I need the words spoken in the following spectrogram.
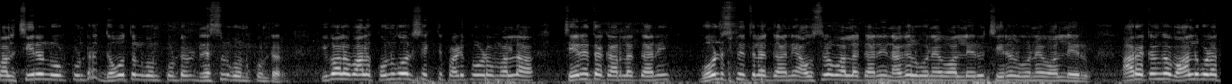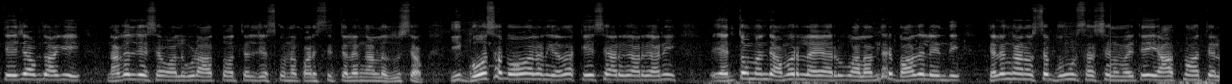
వాళ్ళు చీరలు కొనుక్కుంటారు దోవతులు కొనుక్కుంటారు డ్రెస్సులు కొనుక్కుంటారు. ఇవాళ వాళ్ళ కొనుగోలు శక్తి పడిపోవడం వల్ల చేనేతకారులకు కానీ గోల్డ్ స్మిత్లకు కానీ అవసరం వాళ్ళకి కానీ నగలు కొనే వాళ్ళు లేరు చీరలు కొనే వాళ్ళు లేరు. ఆ రకంగా వాళ్ళు కూడా తేజాబు తాగి నగలు చేసే వాళ్ళు కూడా ఆత్మహత్యలు చేసుకున్న పరిస్థితి తెలంగాణలో చూసాం. ఈ గోస పోవాలని కదా కేసీఆర్ గారు కానీ ఎంతోమంది అమరులు అయ్యారు వాళ్ళందరి బాధలేంది. తెలంగాణ వస్తే భూములు సస్యనం అయితే ఈ ఆత్మహత్యలు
